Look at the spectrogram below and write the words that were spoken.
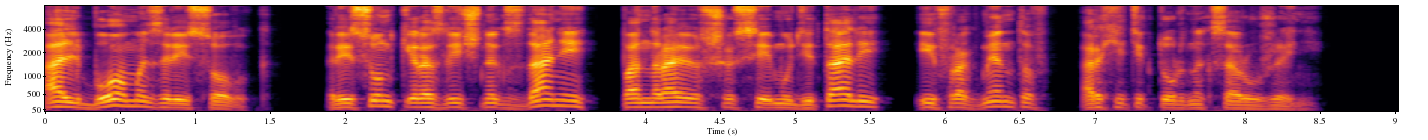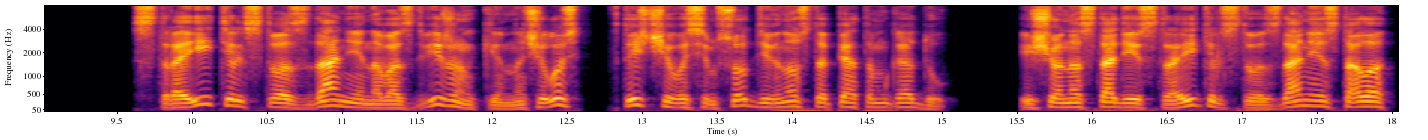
альбомы зарисовок, рисунки различных зданий, понравившихся ему деталей и фрагментов архитектурных сооружений. Строительство здания на Воздвиженке началось в 1895 году. Еще на стадии строительства здание стало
